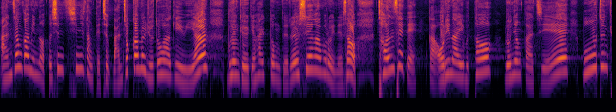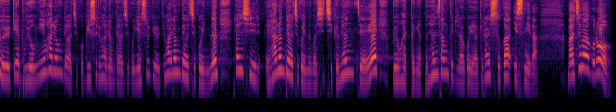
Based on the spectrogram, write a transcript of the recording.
안정감 있는 어떤 심, 심리 상태, 즉 만족감을 유도하기 위한 무용교육의 활동들을 수행함으로 인해서 전 세대, 그러니까 어린아이부터 노년까지의 모든 교육에 무용이 활용되어지고 미술이 활용되어지고 예술 교육이 활용되어지고 있는 현실 활용되어지고 있는 것이 지금 현재의 무용 어떤 현상들이라고 이야기를 할 수가 있습니다. 마지막으로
